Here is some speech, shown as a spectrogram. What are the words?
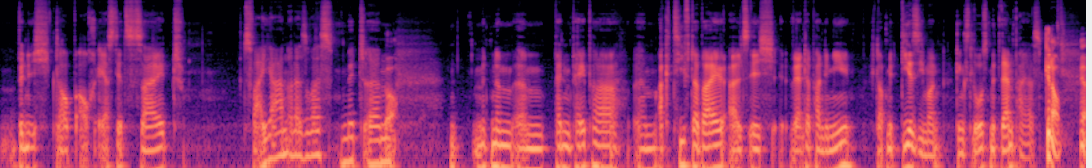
bin ich, glaube auch erst jetzt seit zwei Jahren oder sowas mit, ähm, ja. Mit einem ähm, Pen and Paper ähm, aktiv dabei, als ich während der Pandemie, ich glaube mit dir, Simon, ging es los mit Vampires. Genau, ja.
